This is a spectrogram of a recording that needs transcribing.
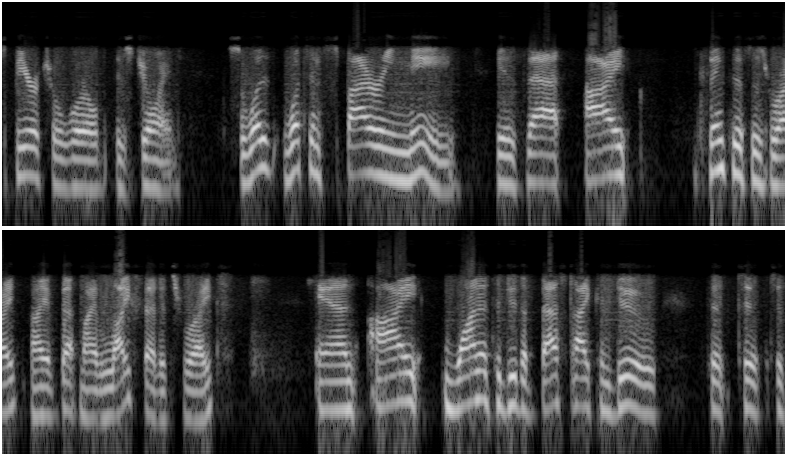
spiritual world is joined. So what is, what's inspiring me is that I think this is right. I have bet my life that it's right. And I wanted to do the best I can do to, to, to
